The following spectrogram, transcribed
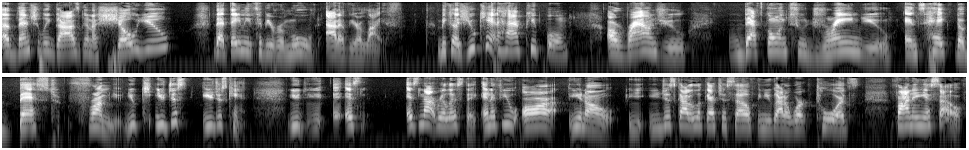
Eventually God's going to show you that they need to be removed out of your life. Because you can't have people around you that's going to drain you and take the best from you. You you just you just can't. You, you it's it's not realistic. And if you are, you know, you, you just got to look at yourself and you got to work towards finding yourself.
